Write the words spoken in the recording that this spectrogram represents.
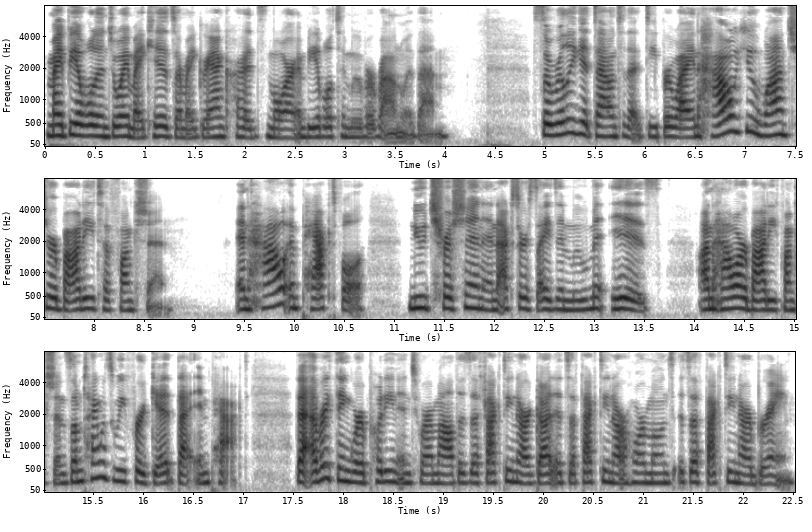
Might be able to enjoy my kids or my grandkids more and be able to move around with them. So, really get down to that deeper why and how you want your body to function and how impactful nutrition and exercise and movement is on how our body functions. Sometimes we forget that impact, that everything we're putting into our mouth is affecting our gut, it's affecting our hormones, it's affecting our brain.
